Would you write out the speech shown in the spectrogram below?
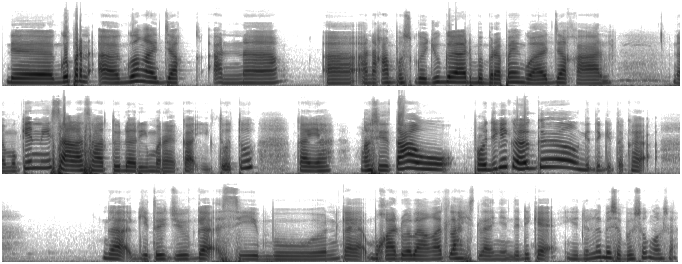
de gue pernah uh, gue ngajak anak uh, anak kampus gue juga ada beberapa yang gue ajak kan. Nah mungkin nih salah satu dari mereka itu tuh kayak ngasih tahu proyeknya gagal gitu-gitu. Kayak nggak gitu juga sih bun. Kayak buka dua banget lah istilahnya. Jadi kayak ya udahlah besok besok nggak usah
